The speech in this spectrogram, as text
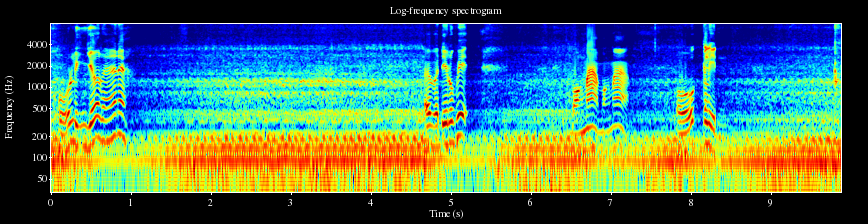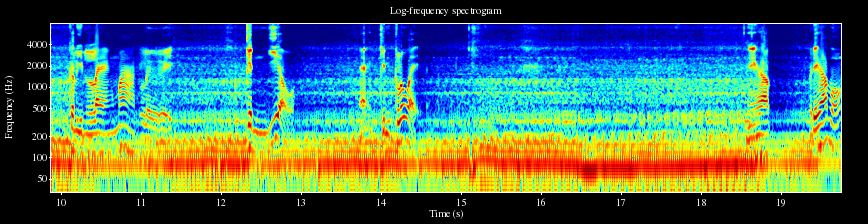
โหลิงเยอะเลยนะเนี่ยเฮ้ยสวัสดีลูกพี่ มองหน้ามองหน้า โอ้กลิ่น กลิ่นแรงมากเลยกลิ่นเยี่ยวกลิ่นกล้วย นี่ครับสวัสดีครับผม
